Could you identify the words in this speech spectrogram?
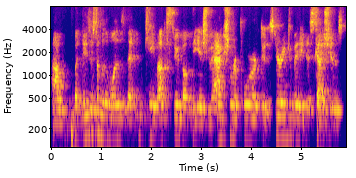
um, but these are some of the ones that came up through both the issue action report, through the steering committee discussions,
